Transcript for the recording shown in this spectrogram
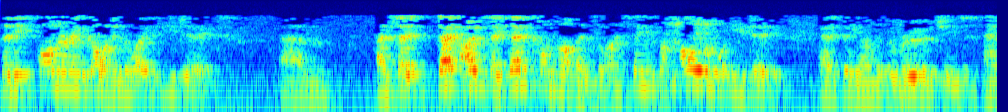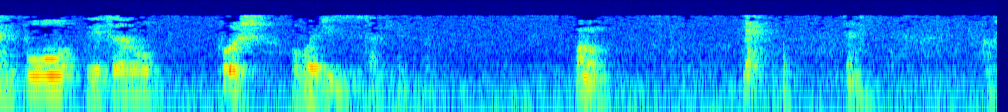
that it's honouring God in the way that you do it. Um, and so I would say don't compartmentalise. Think of the whole of what you do as being under the rule of Jesus and for the eternal push of where Jesus is taking it. One more. Yeah. Jenny. Gosh,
